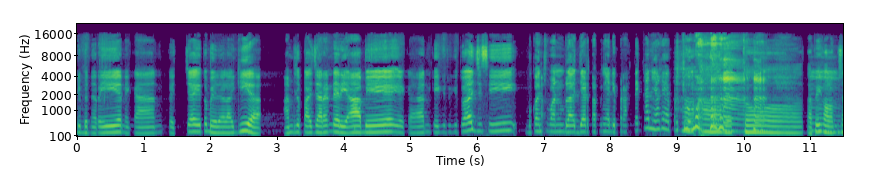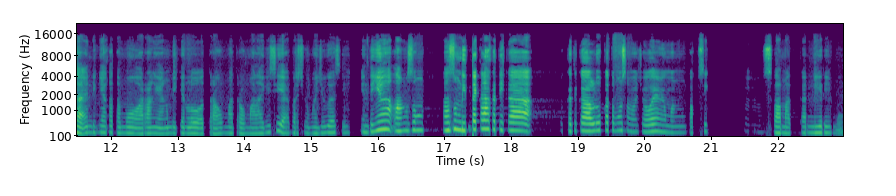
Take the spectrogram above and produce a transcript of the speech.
dibenerin ya kan? Ke C itu beda lagi ya ambil pelajaran dari A B ya kan? Kayak gitu-gitu aja sih. Bukan cuma belajar tapi nggak dipraktekkan ya kayak percuma. Ah, betul. Tapi kalau Hmm. misalnya endingnya ketemu orang yang bikin lo trauma-trauma lagi sih ya percuma juga sih. Intinya langsung langsung di tag lah ketika ketika lu ketemu sama cowok yang emang toksik selamatkan dirimu.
